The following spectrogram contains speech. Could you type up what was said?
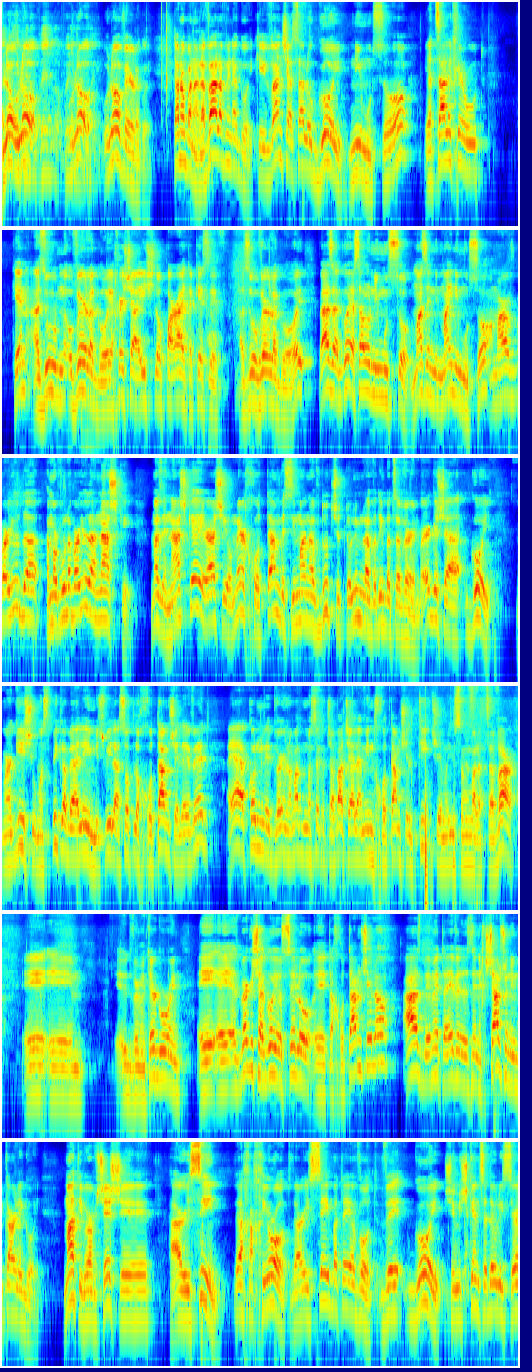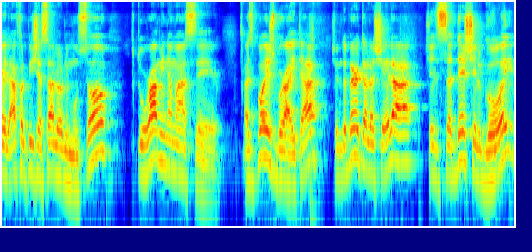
לא, הוא לא, הוא לא. הוא לא עובר לגוי. תנו בנה, לווה עליו מן הגוי, כיוון שעשה לו גוי נימוסו, יצא לחירות. כן, אז הוא עובר לגוי, אחרי שהאיש לא פרע את הכסף, אז הוא עובר לגוי, ואז הגוי עשה לו נימוסו. מה זה, מהי נימוסו? אמר רב בר יהודה, אמר רבונה בר יהודה, נשקי. מה זה נשקי? רש"י אומר, חותם וסימן עבדות שתולים לעבדים בצווארים. ברגע שהגוי מרגיש שהוא מספיק הבעלים בשביל לעשות לו חותם של עבד, היה כל מיני דברים, למדנו במסכת שבת שהיה להם מין חותם של טיט שהם היו שמים על הצוואר. אה, אה, היו דברים יותר גרועים. אה, אז ברגע שהגוי עושה לו את החותם שלו, אז באמת העבד הזה נחשב שהוא נמכר לגוי. מתי ברב ששת, האריסין והחכירות והאריסי בתי אבות וגוי שמשכן שדהו לישראל אף על פי שעשה לו נימוסו, פטורה מן המעשר. אז פה יש ברייתא שמדברת על השאלה של שדה של גוי,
